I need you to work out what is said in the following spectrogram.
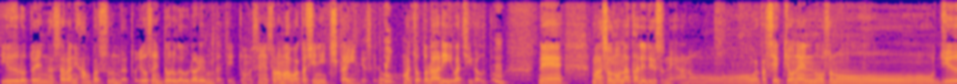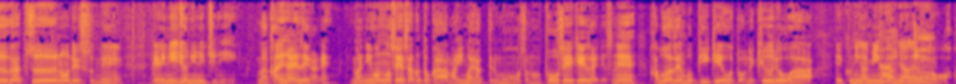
ユーロと円がさらに反発するんだと、要するにドルが売られるんだって言ったんですね。それはまあ、私に近いんですけど、はい、まあ、ちょっとラリーは違うと。うん。で、まあ、その中でですね、あのー、私、去年のその、10月のですね、えー、22日に、まあ、海外勢がね、まあ、日本の政策とか、まあ、今やってるもう、その、統制経済ですね。株は全部 PKO と。で、給料は、え国が民間に上げると、はいえ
